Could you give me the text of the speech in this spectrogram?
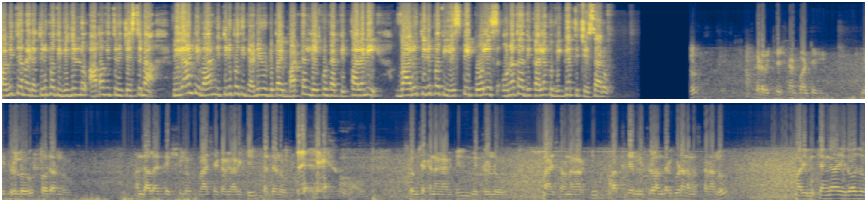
పవిత్రమైన తిరుపతి విధులను అపవిత్రం చేస్తున్న ఇలాంటి వారిని తిరుపతి నడిరోడ్డుపై బట్టలు లేకుండా తిప్పాలని వారు తిరుపతి ఎస్పీ పోలీస్ ఉన్నతాధికారులకు విజ్ఞప్తి చేశారు. ఇక్కడ విచ్చేసినటువంటి మిత్రులు సోదరులు అందాల అధ్యక్షులు రాజశేఖర్ గారికి పెద్దలు సోమశెట్టన్న గారికి మిత్రులు నాగేశ్వరన్న గారికి పత్రికే మిత్రులందరికీ కూడా నమస్కారాలు. మరి ముఖ్యంగా ఈరోజు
